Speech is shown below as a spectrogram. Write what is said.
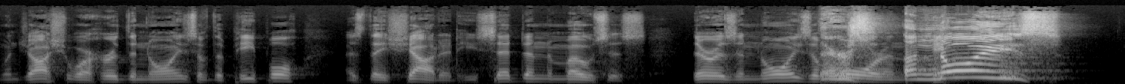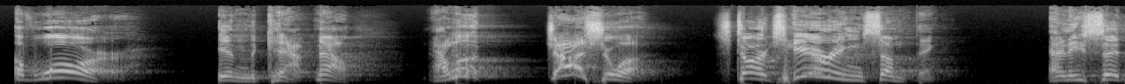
When Joshua heard the noise of the people as they shouted, he said unto Moses, There is a noise of There's war in the a camp. noise of war in the camp. Now, now look, Joshua starts hearing something, and he said,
